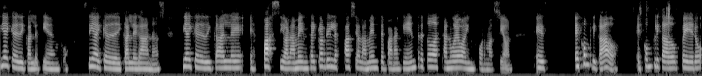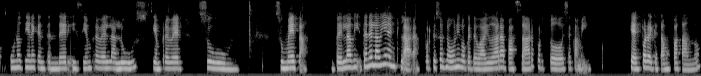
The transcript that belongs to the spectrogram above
sí hay que dedicarle tiempo, sí hay que dedicarle ganas, sí hay que dedicarle espacio a la mente, hay que abrirle espacio a la mente para que entre toda esta nueva información. Es, es complicado, es complicado, pero uno tiene que entender y siempre ver la luz, siempre ver su, su meta, verla, tenerla bien clara, porque eso es lo único que te va a ayudar a pasar por todo ese camino, que es por el que estamos pasando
